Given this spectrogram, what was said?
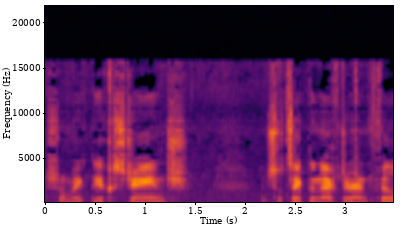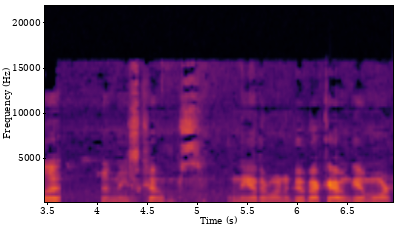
She'll make the exchange and she'll take the nectar and fill it in these combs. And the other one will go back out and get more.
